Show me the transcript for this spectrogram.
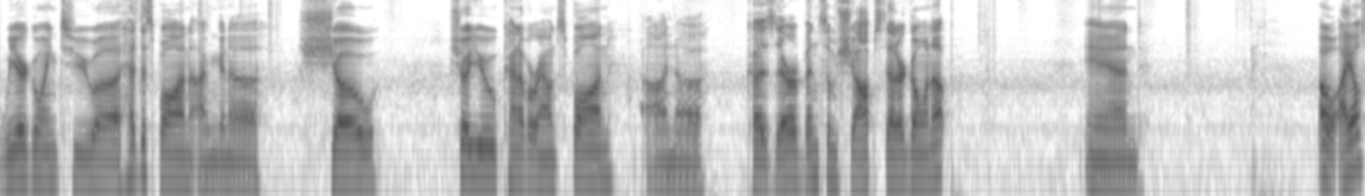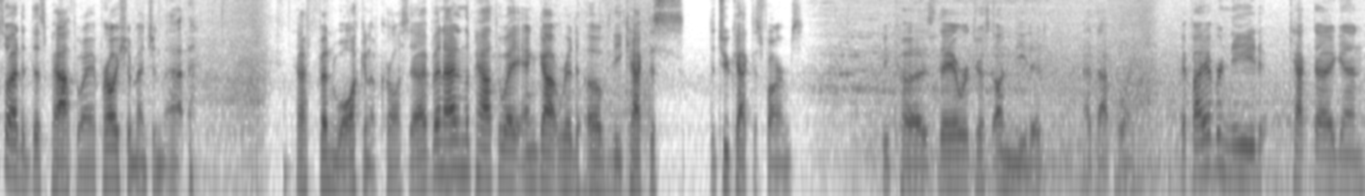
we are going to uh, head to spawn. I'm gonna show show you kind of around spawn on because uh, there have been some shops that are going up. And oh, I also added this pathway. I probably should mention that. I've been walking across it. I've been adding the pathway and got rid of the cactus, the two cactus farms, because they were just unneeded at that point. If I ever need cacti again,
